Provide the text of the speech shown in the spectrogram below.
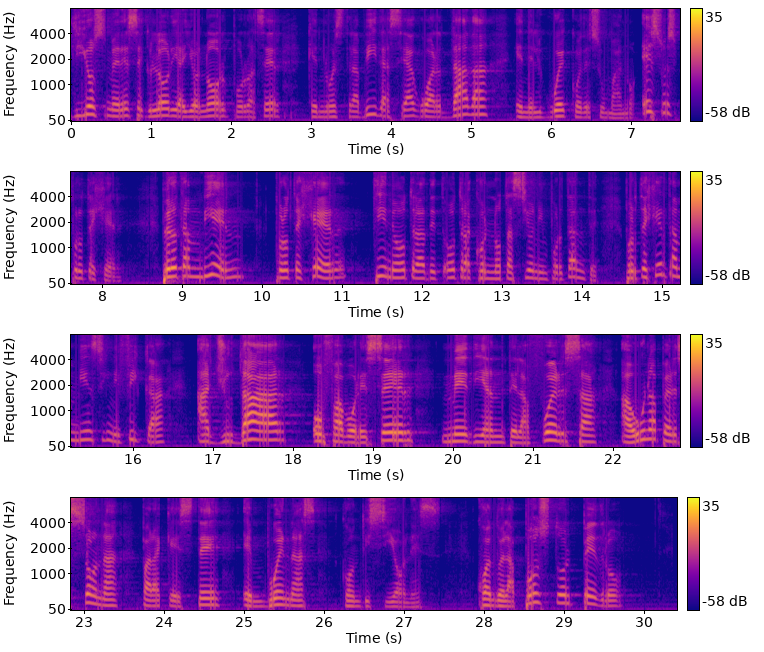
Dios merece gloria y honor por hacer que nuestra vida sea guardada en el hueco de su mano. Eso es proteger. Pero también proteger tiene otra, otra connotación importante. Proteger también significa ayudar o favorecer mediante la fuerza a una persona para que esté en buenas condiciones. Cuando el apóstol Pedro,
